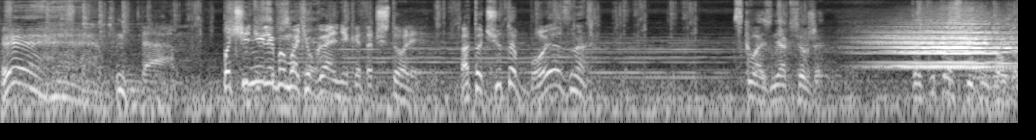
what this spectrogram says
Эх, да. Починили бы матюгальник этот, что ли? А то что-то боязно. Сквозняк все же. Так и простить недолго.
